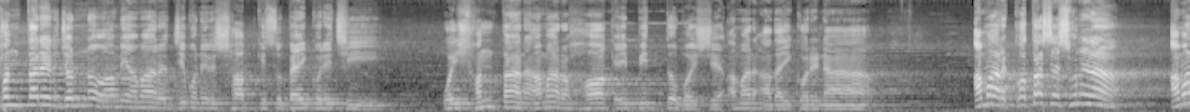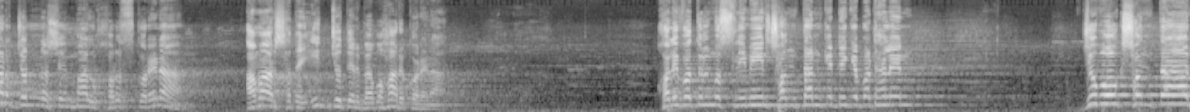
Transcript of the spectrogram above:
সন্তানের জন্য আমি আমার জীবনের সব কিছু ব্যয় করেছি, ওই সন্তান আমার হক এই বৃদ্ধ বয়সে আমার আদায় করে না। আমার কথা সে শুনে না, আমার জন্য সে মাল খরচ করে না, আমার সাথে ইজ্জতের ব্যবহার করে না। খলিফতুল মুসলিমিন সন্তানকে ডেকে পাঠালেন। যুবক সন্তান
